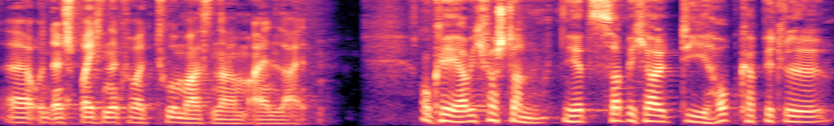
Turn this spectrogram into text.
äh, und entsprechende Korrekturmaßnahmen einleiten. Okay, habe ich verstanden. Jetzt habe ich halt die Hauptkapitel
